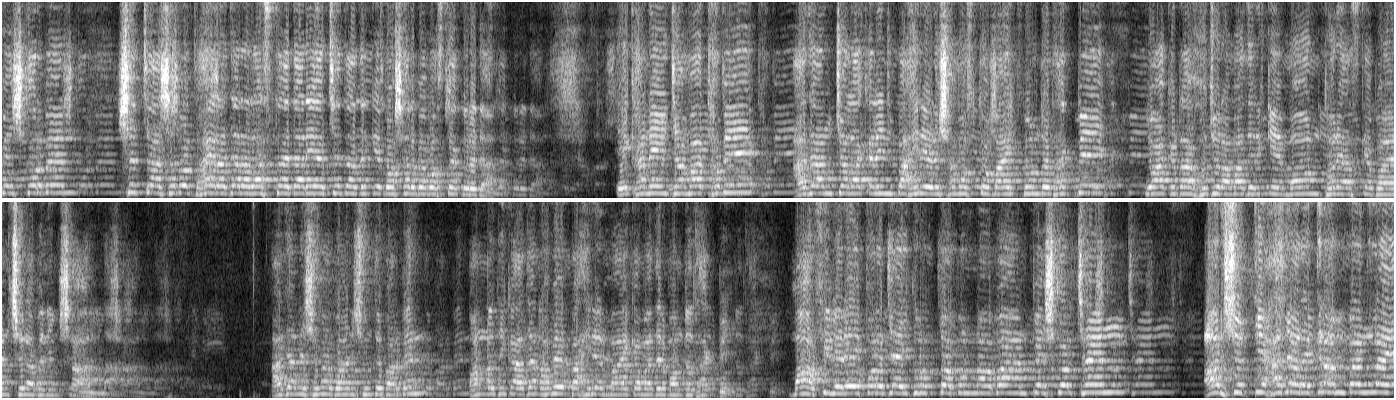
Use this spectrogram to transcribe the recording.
পেশ করবেন। স্বেচ্ছাসেবক ভাইরা যারা রাস্তায় দাঁড়িয়ে আছে, তাদেরকে বসার ব্যবস্থা করে দেন এখানে জামাত হবে। আজান চলাকালীন বাহিরের সমস্ত মাইক বন্ধ থাকবে। কুয়াকাটা হুজুর আমাদেরকে মন ধরে আজকে বয়ান শোনাবেন ইনশাআল্লাহ। আজানের সময় বয়ান শুনতে পারবেন। অন্যদিকে আজান হবে, বাহিরের মাইক আমাদের বন্ধ থাকবে। মাহফিলের এই পর্যায়ে গুরুত্বপূর্ণ বয়ান পেশ করছেন আটষট্টি হাজার গ্রাম বাংলায়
